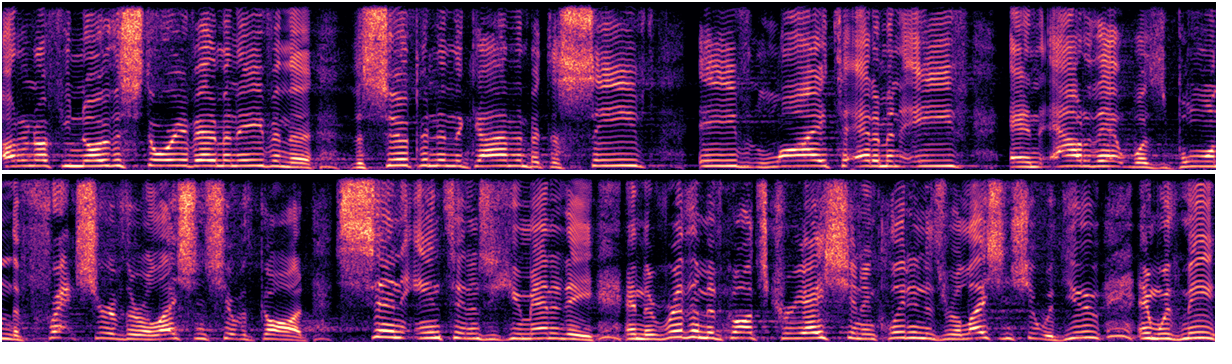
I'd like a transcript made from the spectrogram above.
I don't know if you know the story of Adam and Eve and the, the serpent in the garden, but deceived Eve, lied to Adam and Eve, and out of that was born the fracture of the relationship with God. Sin entered into humanity, and the rhythm of God's creation, including his relationship with you and with me,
